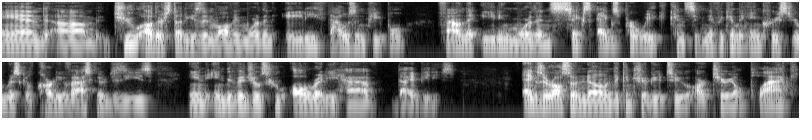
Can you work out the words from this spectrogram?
And um, two other studies involving more than 80,000 people found that eating more than six eggs per week can significantly increase your risk of cardiovascular disease in individuals who already have diabetes. Eggs are also known to contribute to arterial plaque.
